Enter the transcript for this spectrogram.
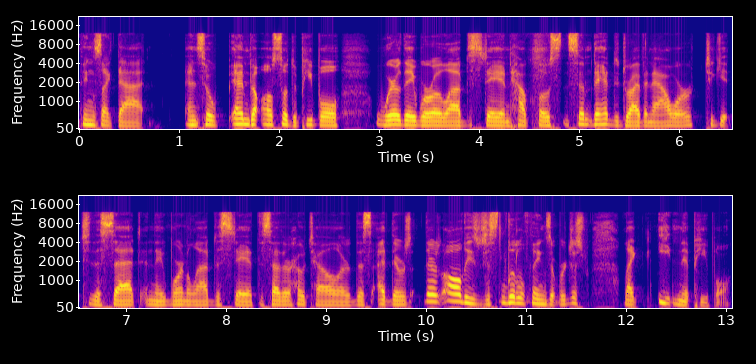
things like that. And so, and also the people where they were allowed to stay and how close. Some they had to drive an hour to get to the set, and they weren't allowed to stay at this other hotel or this. Uh, there was there's all these just little things that were just like eating at people,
